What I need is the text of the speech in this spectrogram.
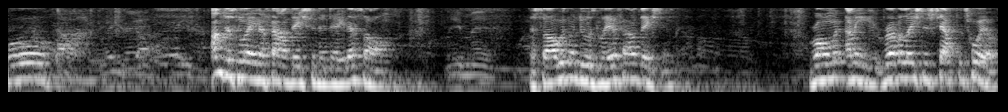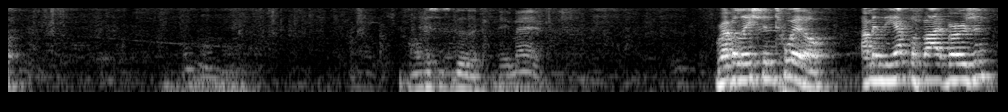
Oh God. I'm just laying a foundation today. That's all. Amen. That's all we're gonna do is lay a foundation. Roman, I mean Revelations chapter 12. Oh, this is good. Amen. Revelation 12. I'm in the Amplified Version.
